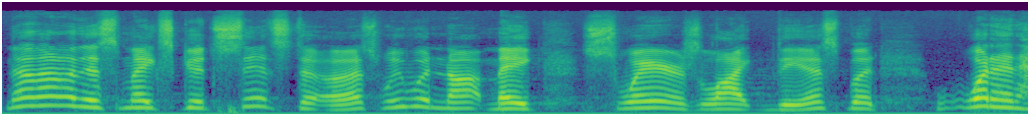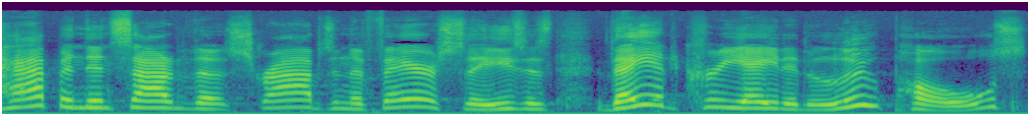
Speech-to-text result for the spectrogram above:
Now, none of this makes good sense to us. We would not make swears like this. But what had happened inside of the scribes and the Pharisees is they had created loopholes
